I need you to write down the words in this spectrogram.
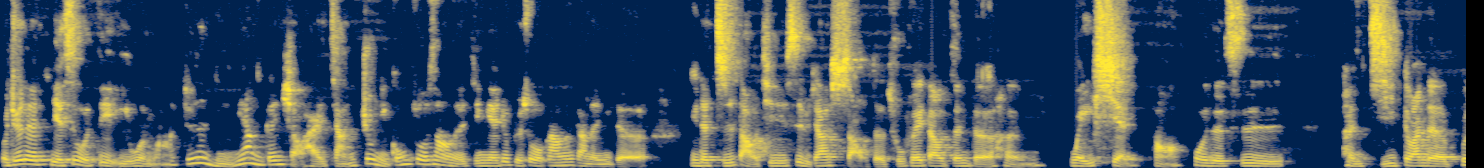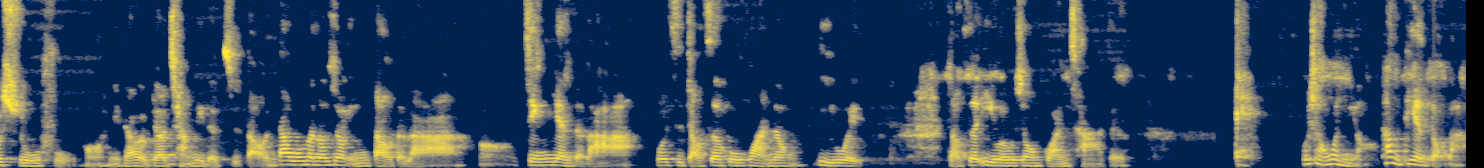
我觉得也是我自己疑问嘛，就是你那样跟小孩讲，就你工作上的经验，就比如说我刚刚讲的，你的你的指导其实是比较少的，除非到真的很危险哦，或者是。很极端的不舒服哦，你才会比较强力的指导。你大部分都是用引导的啦，哦，经验的啦，或是角色互换那种意味，角色意味或是用观察的。哎，我想问你哦，他们听得懂吗？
